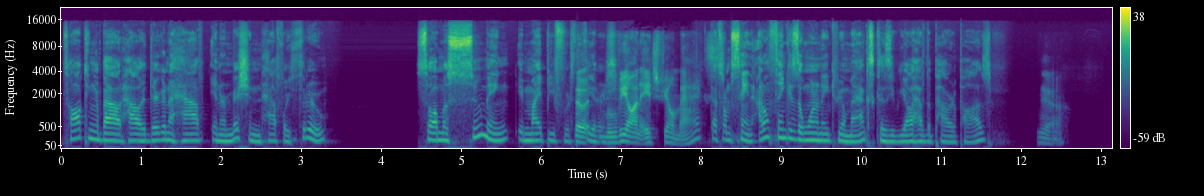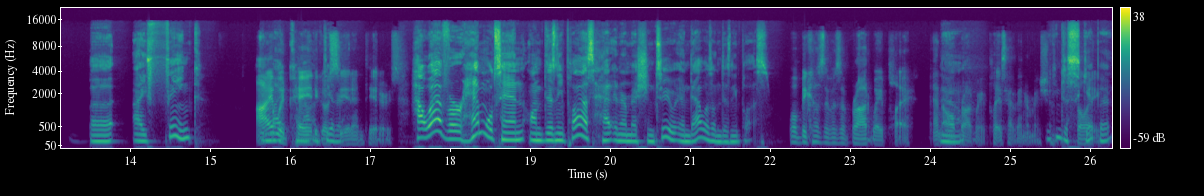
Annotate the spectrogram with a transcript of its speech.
talking about how they're gonna have intermission halfway through. So I'm assuming it might be for the theaters. Movie on HBO Max. That's what I'm saying. I don't think it's the one on HBO Max because we all have the power to pause. Yeah. But I think I would pay to go theater. see it in theaters. However, Hamilton on Disney Plus had intermission too, and that was on Disney Plus. Well, because it was a Broadway play, and yeah. all Broadway plays have intermission. You can just so skip like, it.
